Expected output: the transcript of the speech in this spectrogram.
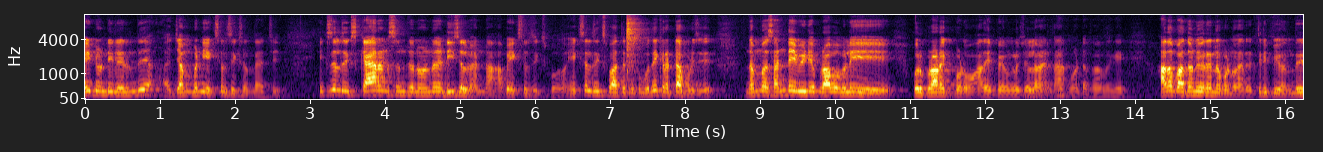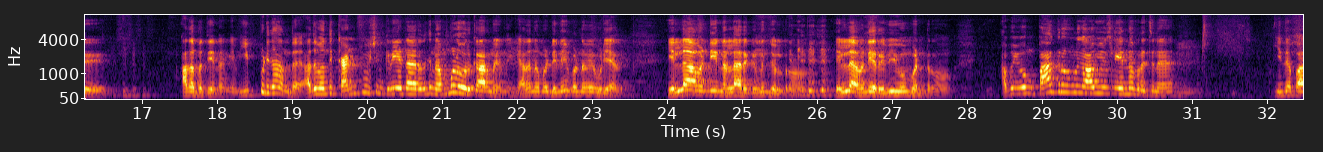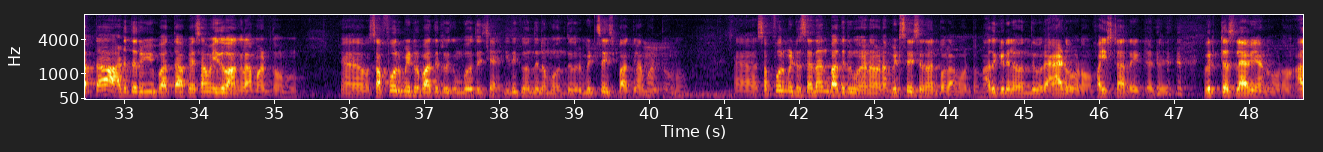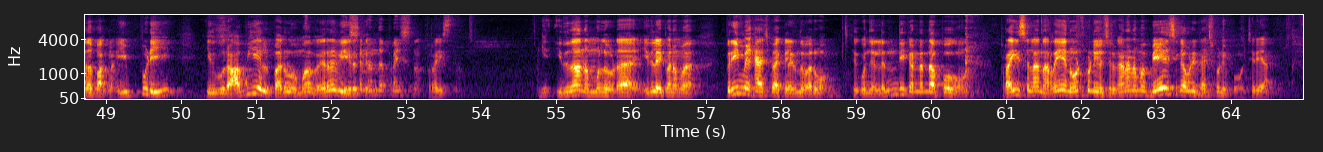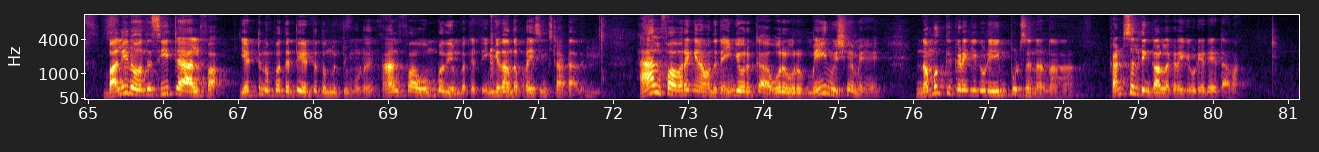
ஐ டுவெண்ட்டிலேருந்து ஜம்ப் பண்ணி எக்ஸல் சிக்ஸ் வந்தாச்சு. எக்ஸல் சிக்ஸ் கேரன்ஸ்னு சொன்னோன்னே டீசல் வேண்டாம். அப்போ எக்ஸல் சிக்ஸ் போதும். எக்ஸல் சிக்ஸ் பார்த்துட்டு இருக்கும்போதே கரெக்டாக பிடிச்சி நம்ம சண்டே வீடியோ ப்ராபபிளி ஒரு ப்ராடக்ட் போடுவோம். அதை இப்போ இவங்களுக்கு சொல்ல வேண்டாம். மோட்டோ ஃபேமுக்கு அதை பார்த்தோன்னே இவர் என்ன பண்ணுவார்? திருப்பி வந்து அதை பற்றி என்னன்னு இப்படி தான் அந்த அது வந்து கன்ஃபியூஷன் கிரியேட் ஆகிறதுக்கு நம்மளும் ஒரு காரணம் இன்னைக்கு. அதை நம்ம டினை பண்ணவே முடியாது. எல்லா வண்டியும் நல்லா இருக்குன்னு சொல்கிறோம் எல்லா வண்டியும் ரிவ்யூவும் பண்ணுறோம் அப்போ இவங்க பார்க்குறவங்களுக்கு ஆப்வியஸ்லி என்ன பிரச்சனை? இதை பார்த்தா அடுத்த ரிவ்யூ பார்த்தா பேசாமல் இது வாங்கலாமான்னு தோணும். சஃபோர் மீட்டர் பார்த்துட்டு இருக்கும்போது சே இதுக்கு வந்து நம்ம வந்து ஒரு மிட் சைஸ் பார்க்கலாமான்னு தோணும். சஃபோர் மீட்டர் செதான் பார்த்துட்டு வேணாம் வேணாம். மிட் சைஸ் செதான் போகலாமான்னு தோணும். அதுக்கிடையில் வந்து ஒரு ஆட் ஓடும். ஃபைவ் ஸ்டார் ரேட்டடு விர்டஸ் லேவியான்னு ஓடும். அதை பார்க்கலாம். இப்படி இது ஒரு அவியல் பருவமாக விரவி இருக்கு. ப்ரைஸ் தான். ப்ரைஸ் தான். இதுதான் நம்மளோட இதில் இப்போ நம்ம ப்ரீமியம் ஹேஷ்பேக்கில் இருந்து வருவோம். இது கொஞ்சம் லெந்தி கண்டென்ட்டாக போகும். ப்ரைஸ் எல்லாம் நிறைய நோட் பண்ணி வச்சுருக்கோம் ஆனால் நம்ம பேசிக் அப்படி டச் பண்ணி போவோம் சரியா? பலினோ வந்து சீட்டா ஆல்ஃபா எட்டு முப்பத்தெட்டு எட்டு தொண்ணூற்றி மூணு ஆல்ஃபா ஒன்பது எண்பத்தெட்டு. இங்கே தான் அந்த ப்ரைசிங் ஸ்டார்ட் ஆகுது. ஆல்ஃபா வரைக்கும் நான் வந்துட்டேன். இங்கே ஒரு க ஒரு ஒரு மெயின் விஷயமே நமக்கு கிடைக்கக்கூடிய இன்புட்ஸ் என்னன்னா கன்சல்டிங் காலில் கிடைக்கக்கூடிய டேட்டா தான்.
